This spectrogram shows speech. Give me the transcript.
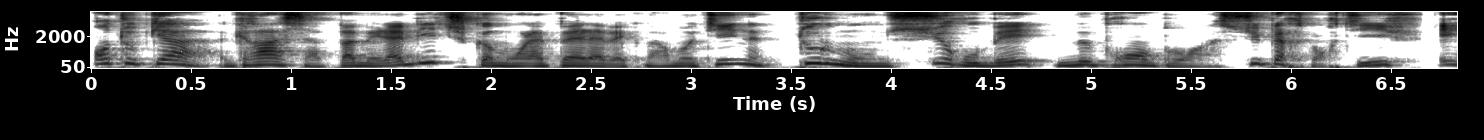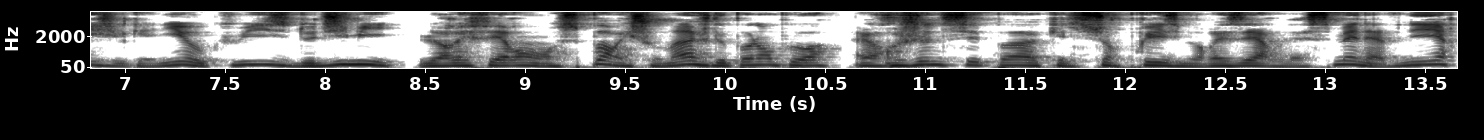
En tout cas, grâce à Pamela Beach, comme on l'appelle avec Marmotine, tout le monde sur Roubaix me prend pour un super sportif et j'ai gagné au quiz de Jimmy, le référent en sport et chômage de Pôle emploi. Alors je ne sais pas quelle surprise me réserve la semaine à venir,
